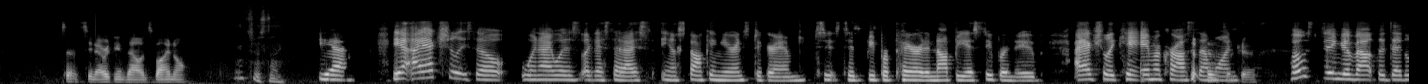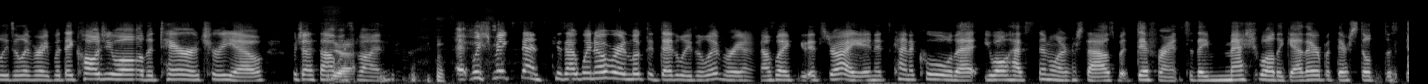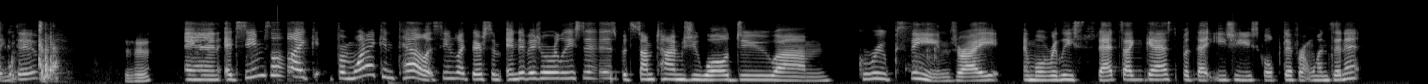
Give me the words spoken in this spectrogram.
since you know everything now is vinyl. Interesting. Yeah, yeah. I actually so when I was like I said, I you know stalking your Instagram to to be prepared and not be a super noob. I actually came across someone okay. posting about the Deadly Delivery, but they called you all the Terror Trio, which I thought yeah. was fun. Eh, which makes sense because I went over and looked at Deadly Delivery and I was like, it's right. And it's kind of cool that you all have similar styles but different. So they mesh well together, but they're still distinctive. Mm-hmm. And it seems like, from what I can tell, it seems like there's some individual releases, but sometimes you all do um, group themes, right? And we'll release sets, I guess, but that each of you sculpt different ones in it.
